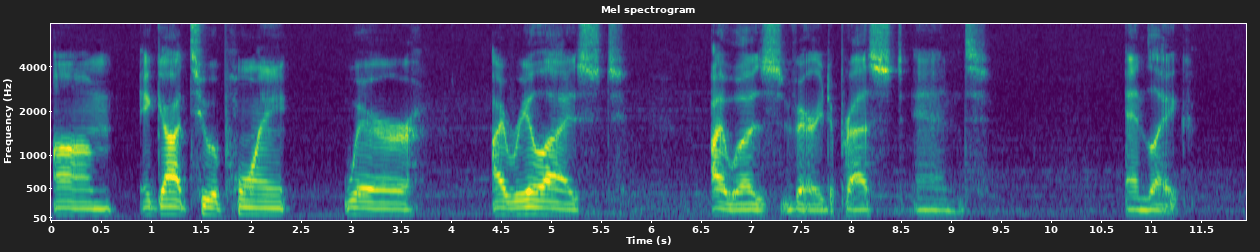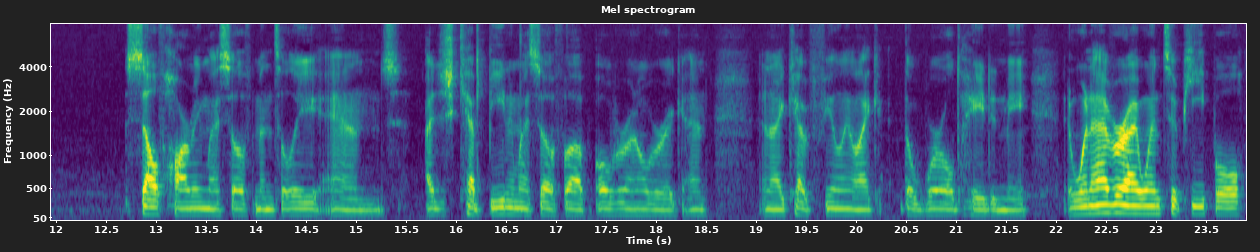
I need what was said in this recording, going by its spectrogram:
um it got to a point where I realized I was very depressed and and like self-harming myself mentally and I just kept beating myself up over and over again and I kept feeling like the world hated me. And whenever I went to people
